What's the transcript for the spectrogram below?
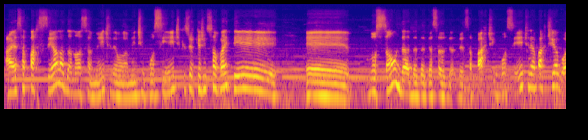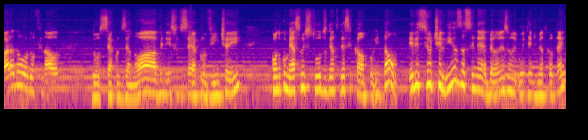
a essa parcela da nossa mente, né, a mente inconsciente, que, que a gente só vai ter é, noção da, da, dessa, dessa parte inconsciente né, a partir agora do, do final do século XIX, início do século XX aí, quando começam estudos dentro desse campo. Então, ele se utiliza, assim, né, pelo menos o, entendimento que eu tenho,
